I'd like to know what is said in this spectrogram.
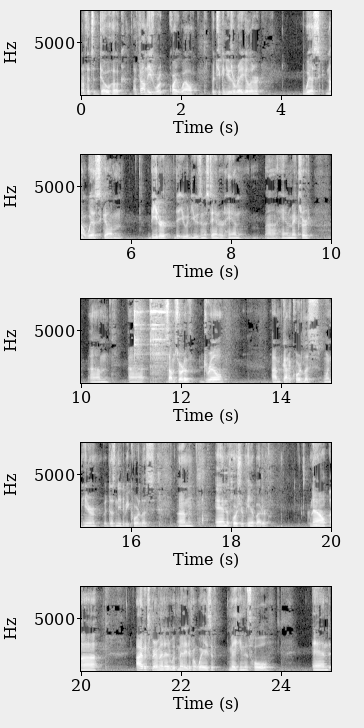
don't know if that's a dough hook. I found these work quite well, but you can use a regular whisk, not whisk, um, beater that you would use in a standard hand, uh, hand mixer. Um, uh, some sort of drill. I've got a cordless one here, but it doesn't need to be cordless. Um, and of course your peanut butter. Now, uh, I've experimented with many different ways of making this hole. And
